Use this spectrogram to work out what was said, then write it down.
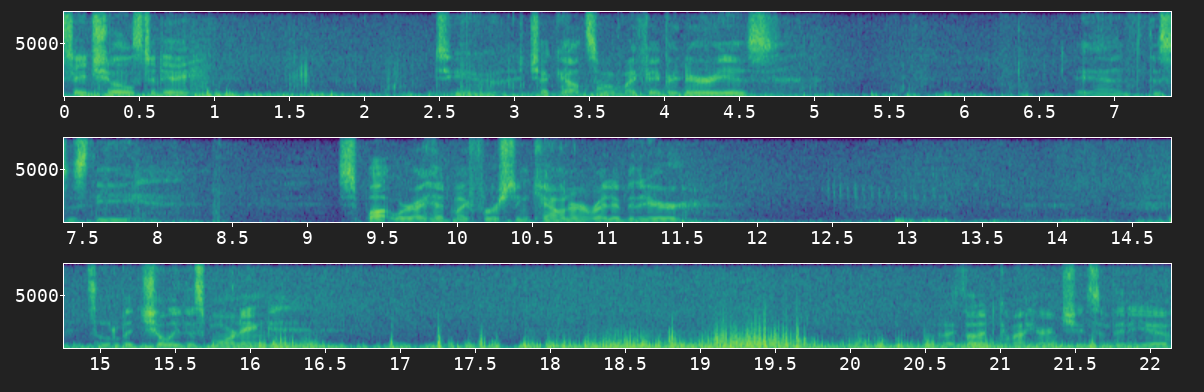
Osage Hills today to check out some of my favorite areas. And this is the spot where I had my first encounter right over there. It's a little bit chilly this morning. But I thought I'd come out here and shoot some video.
